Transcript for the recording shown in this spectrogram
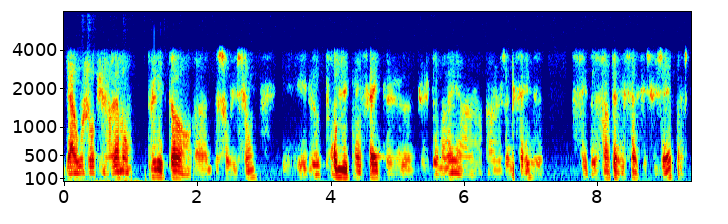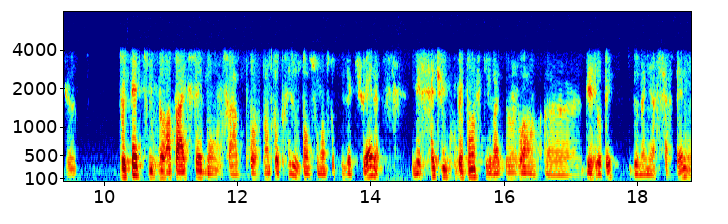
Il y a aujourd'hui vraiment pléthore euh, de solutions et le premier conseil que je, donnerais à, un jeune sales, c'est de s'intéresser à ces sujets parce que peut-être qu'il n'aura pas accès dans sa propre entreprise ou dans son entreprise actuelle, mais c'est une compétence qu'il va devoir euh, développer de manière certaine.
